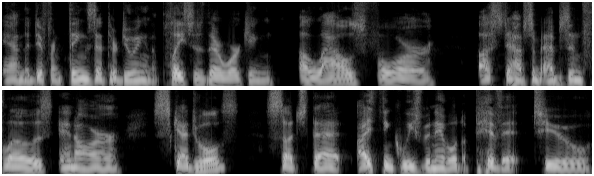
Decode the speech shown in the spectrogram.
and the different things that they're doing and the places they're working allows for us to have some ebbs and flows in our schedules such that I think we've been able to pivot to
